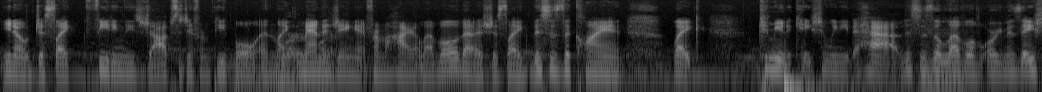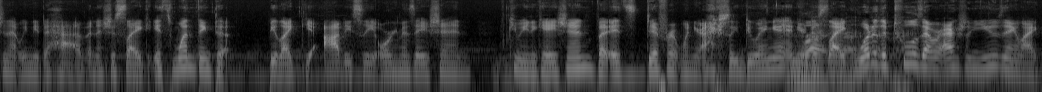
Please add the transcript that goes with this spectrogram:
you know just like feeding these jobs to different people and like Right, right. managing it from a higher level that it's just like this is the client like communication we need to have. This is the level of organization that we need to have. And it's just like it's one thing to be like yeah obviously organization communication but it's different when you're actually doing it and you're just like right, what are the right, right. tools that we're actually using like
